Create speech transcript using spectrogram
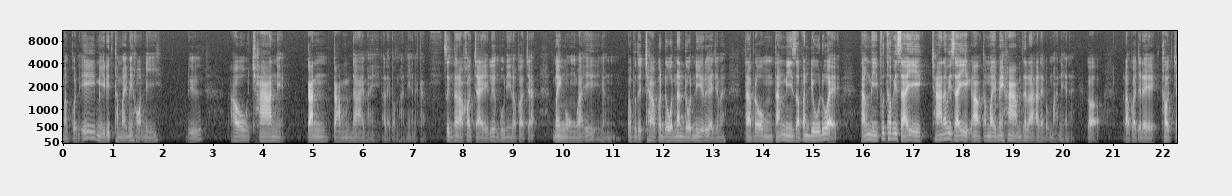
บางคนเอ๊ะมีฤทธิ์ทำไมไม่หาะหนีหรือเอาชาญเนี่ยกันกรรมได้ไหมอะไรประมาณนี้นะครับ ซึ่งถ้าเราเข้าใจเรื่องพวกนี้เราก็จะไม่งงว่าเอ๊ะอย่างพระพุทธเจ้าก็โดนนั่นโดนนี่เรื่อยใช่ไหม ถ้าพระองค์ทั้งมีสัพพัญญูด้วย ทั้งมีพุทธวิสัยอีกชาณวิสัยอีกอ้าวทำไมไม่ห้ามจะละอะไรประมาณนี้นะก็เราก็จะได้เข้าใจ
